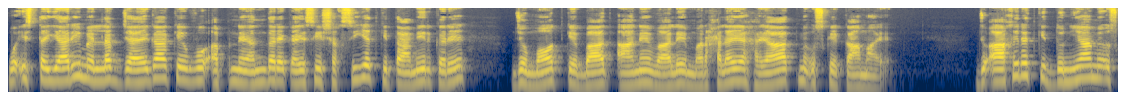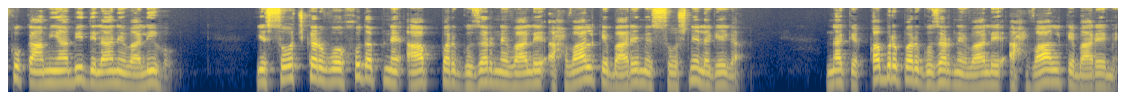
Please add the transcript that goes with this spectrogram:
وہ اس تیاری میں لگ جائے گا کہ وہ اپنے اندر ایک ایسی شخصیت کی تعمیر کرے جو موت کے بعد آنے والے مرحلہ حیات میں اس کے کام آئے، جو آخرت کی دنیا میں اس کو کامیابی دلانے والی ہو۔ یہ سوچ کر وہ خود اپنے آپ پر گزرنے والے احوال کے بارے میں سوچنے لگے گا، نہ کہ قبر پر گزرنے والے احوال کے بارے میں۔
